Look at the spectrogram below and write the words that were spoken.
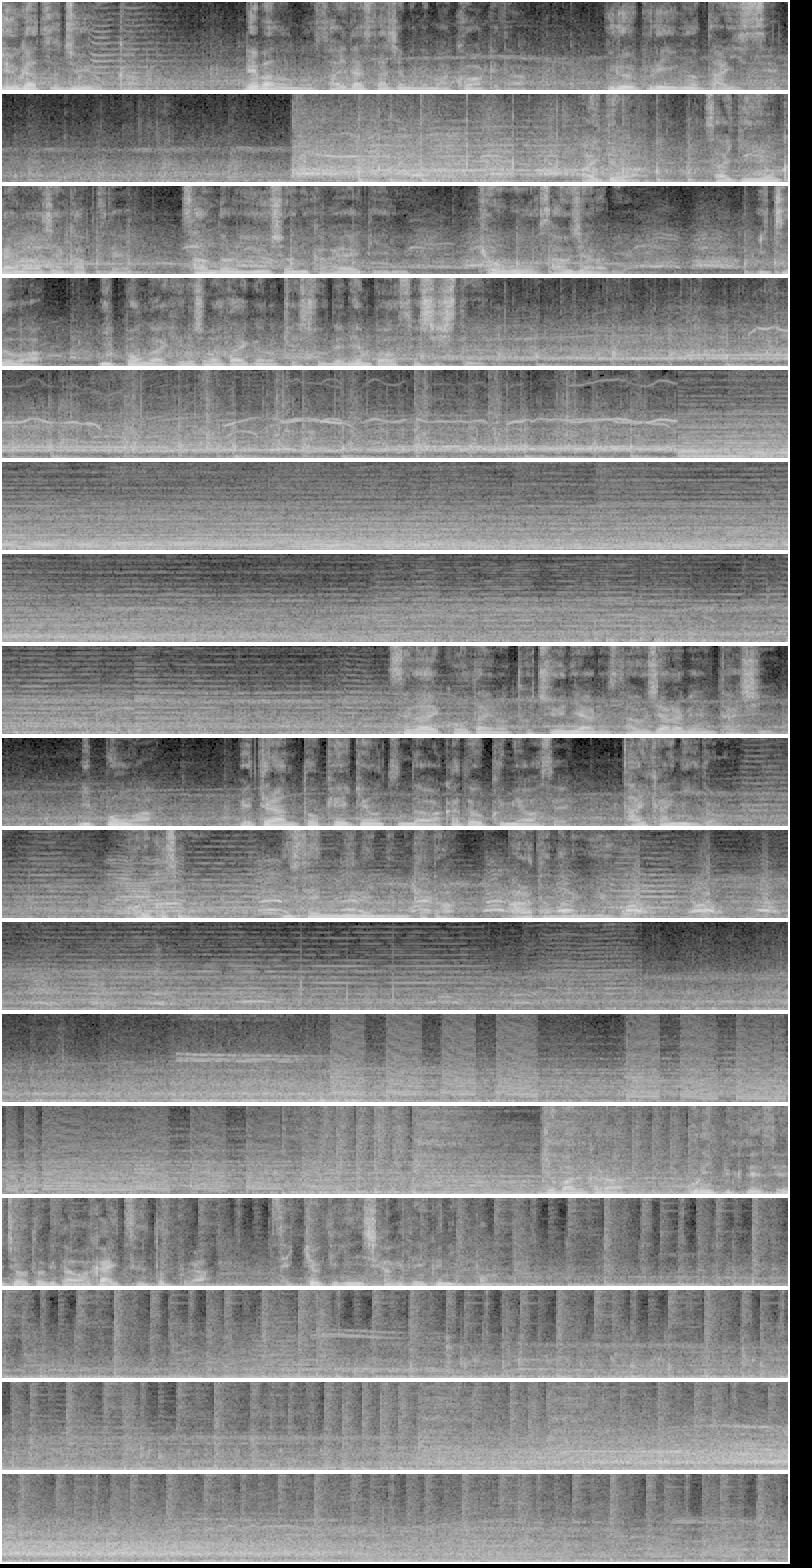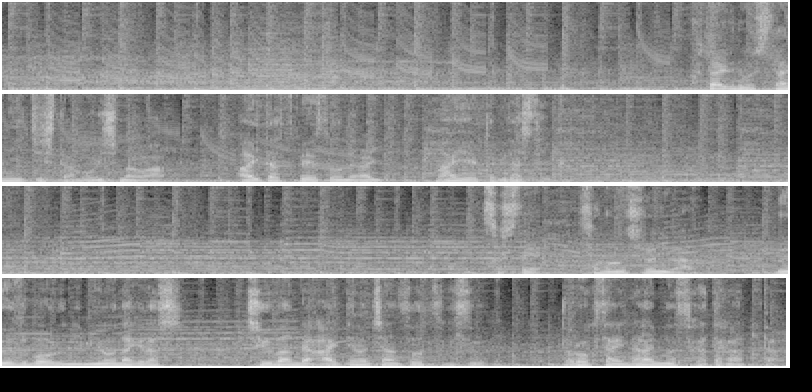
10月14日レバノンの最大スタジアムで幕を開けたグループリーグの第一戦。相手は最近4回のアジアカップで3度の優勝に輝いている強豪サウジアラビア。一度は日本が広島大会の決勝で連覇を阻止している。世代交代の途中にあるサウジアラビアに対し日本はベテランと経験を積んだ若手を組み合わせ大会に挑む。これこそが2002年に向けた新たなる融合。序盤からオリンピックで成長を遂げた若いツートップが積極的に仕掛けていく日本。2人の下に位置した森島は空いたスペースを狙い前へ飛び出していく。してその後ろにはルーズボールに身を投げ出し中盤で相手のチャンスを潰す泥臭い七海の姿があった。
